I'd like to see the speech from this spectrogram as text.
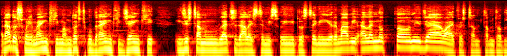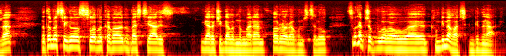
radość mojej męki, mam dość udręki, dzięki i gdzieś tam leci dalej z tymi swoimi prostymi rymami, ale no to nie działa jakoś tam, tam dobrze. Natomiast jego słowy kawałek Bestia jest w miarę ciekawym numerem, w horrorowym stylu. Słychać, że próbował e, kombinować generalnie.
